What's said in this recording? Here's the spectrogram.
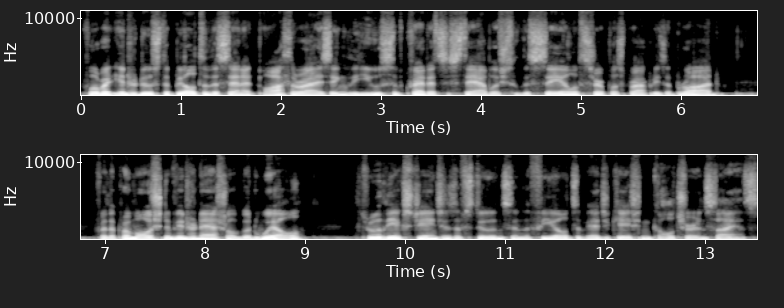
Fulbright introduced a bill to the Senate authorizing the use of credits established through the sale of surplus properties abroad for the promotion of international goodwill through the exchanges of students in the fields of education, culture, and science.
